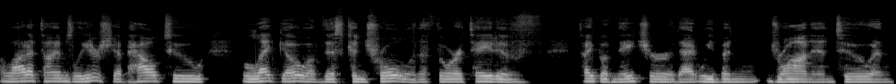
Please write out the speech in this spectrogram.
A lot of times, leadership, how to let go of this control and authoritative type of nature that we've been drawn into and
